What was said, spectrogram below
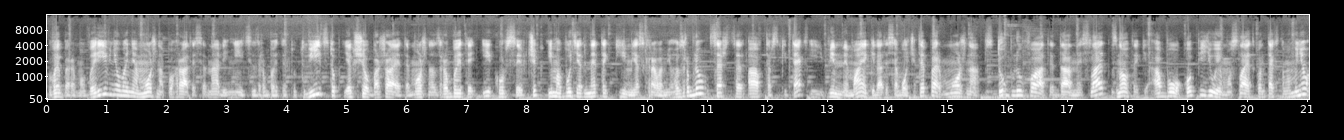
Виберемо вирівнювання, можна погратися на лінійці, зробити тут відступ. Якщо бажаєте, можна зробити і курсивчик. І, мабуть, я не таким яскравим його зроблю. Все ж це авторський текст, і він не має кидатися в очі. Тепер можна здублювати даний слайд, знов таки, або копіюємо слайд в контекстному меню,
